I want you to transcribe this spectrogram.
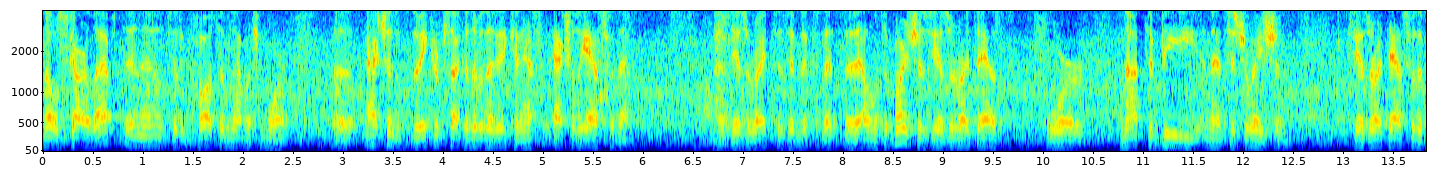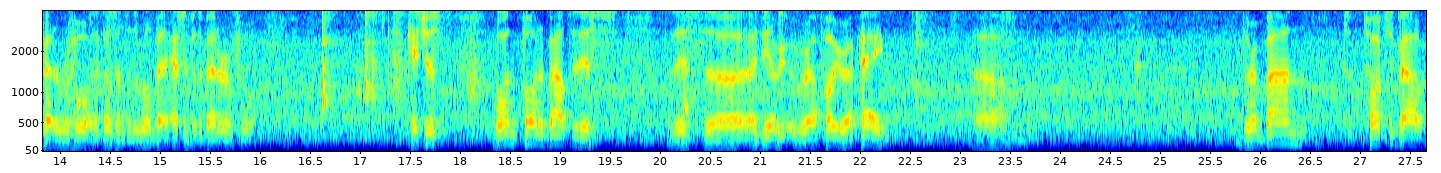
no scar left, and then it's going to cost them that much more. Uh, actually, the, the that he can ask, actually ask for that. Uh, he has a right to, if that's the element of bushes, he has a right to ask for not to be in that situation. He has a right to ask for the better of refuah. It goes into the rule of asking for the better of refuah. Okay, just one thought about this this uh, idea of Rapo Rapé. Um, the Ramban t- talks about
